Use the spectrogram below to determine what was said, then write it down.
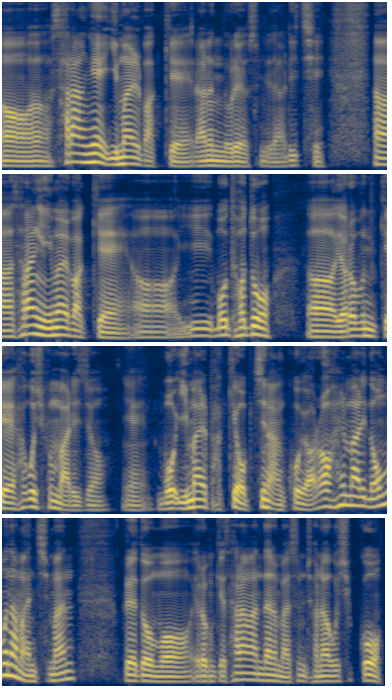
어, 사랑의 이말밖에 라는 노래였습니다. 리치. 아, 사랑의 이말밖에. 어, 이, 뭐, 저도, 어, 여러분께 하고 싶은 말이죠. 예. 뭐, 이 말밖에 없진 않고 여러 할 말이 너무나 많지만 그래도 뭐, 여러분께 사랑한다는 말씀 전하고 싶고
